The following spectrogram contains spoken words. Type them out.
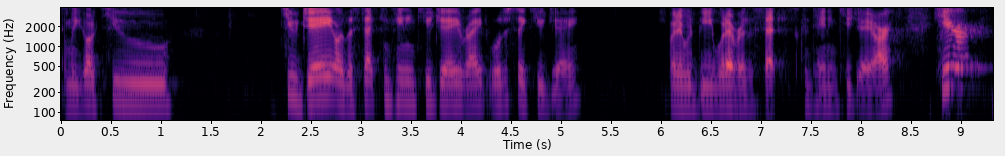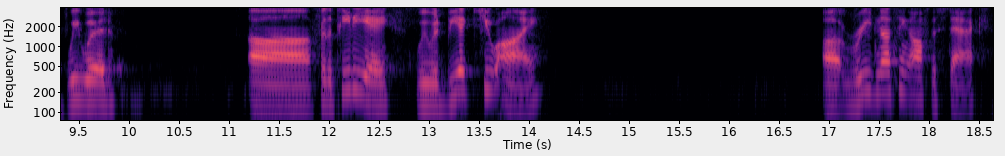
and we go to Q, QJ or the set containing QJ, right? We'll just say QJ, but it would be whatever the sets containing QJ are. Here we would, uh, for the PDA, we would be at QI, uh, read nothing off the stack,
